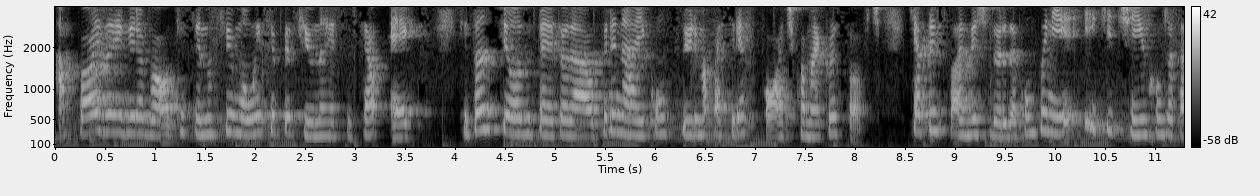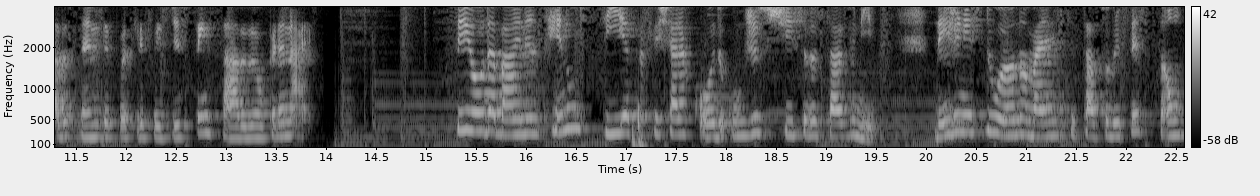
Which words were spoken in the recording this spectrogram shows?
Após a reviravolta, Sam afirmou em seu perfil na rede social X que está ansioso para retornar ao OpenAI e construir uma parceria forte com a Microsoft, que é a principal investidora da companhia e que tinha contratado Sam depois que ele foi dispensado do OpenAI. CEO da Binance renuncia para fechar acordo com Justiça dos Estados Unidos. Desde o início do ano, a Binance está sob pressão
